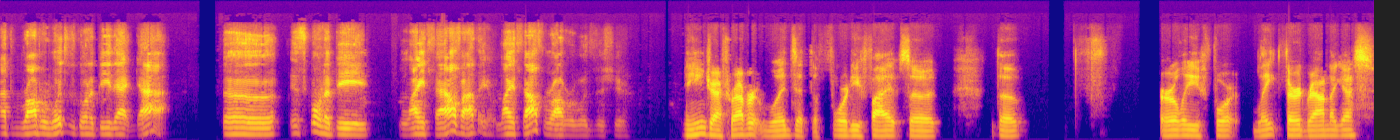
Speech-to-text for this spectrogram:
I Robert Woods is going to be that guy. So it's going to be lights out. I think lights out for Robert Woods this year. And you draft Robert Woods at the 45. So the early four, late third round, I guess.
